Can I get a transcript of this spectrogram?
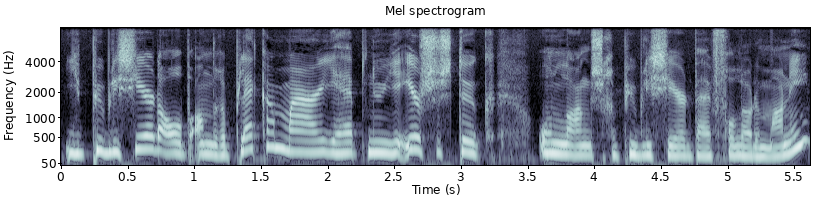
Je publiceerde al op andere plekken, maar je hebt nu je eerste stuk onlangs gepubliceerd bij Follow the Money.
